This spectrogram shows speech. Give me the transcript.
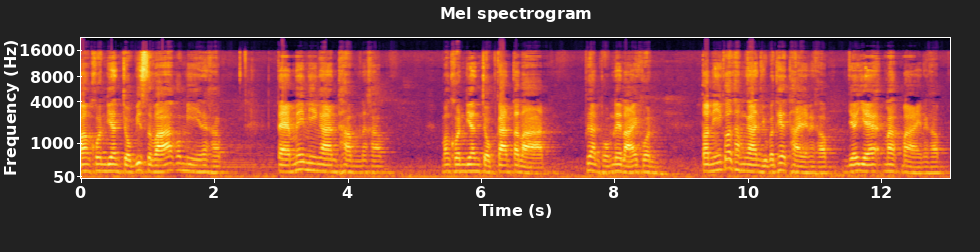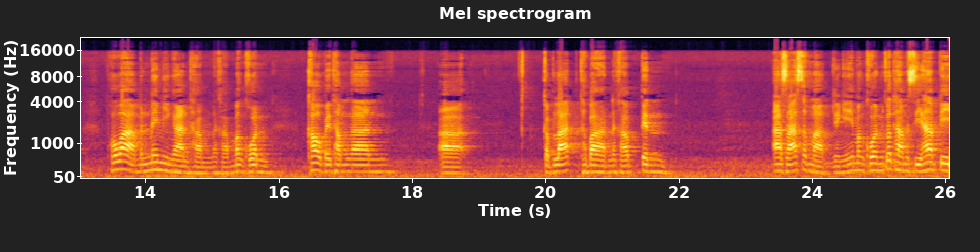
บางคนเรียนจบวิศวะก็มีนะครับ แต่ไม่มีงานทำนะครับ บางคนเรียนจบการตลาด เพื่อนผมหลายๆคน ตอนนี้ก็ทำงานอยู่ประเทศไทยนะครับ เยอะแยะมากมายนะครับ เพราะว่ามันไม่มีงานทำนะครับ บางคนเข้าไปทำงาน กับรัฐบาลนะครับ เป็นอาสาสมัครอย่างนี้บางคนก็ทำสี่ห้าปี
